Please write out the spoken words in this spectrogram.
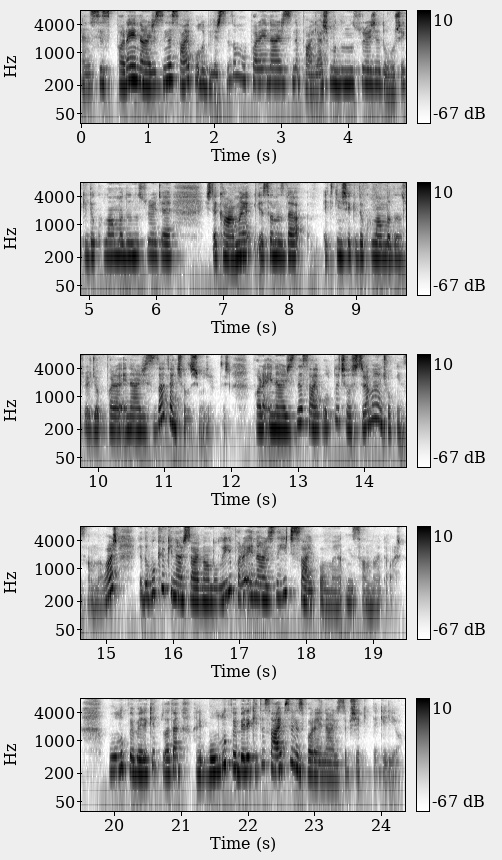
Yani siz para enerjisine sahip olabilirsiniz ama bu para enerjisini paylaşmadığınız sürece, doğru şekilde kullanmadığınız sürece, işte karma yasanızda etkin şekilde kullanmadığınız sürece para enerjisi zaten çalışmayacaktır. Para enerjisine sahip olup da çalıştıramayan çok insan da var. Ya da bu kök inançlardan dolayı para enerjisine hiç sahip olmayan insanlar da var. Bolluk ve bereket zaten hani bolluk ve berekete sahipseniz para enerjisi bir şekilde geliyor.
